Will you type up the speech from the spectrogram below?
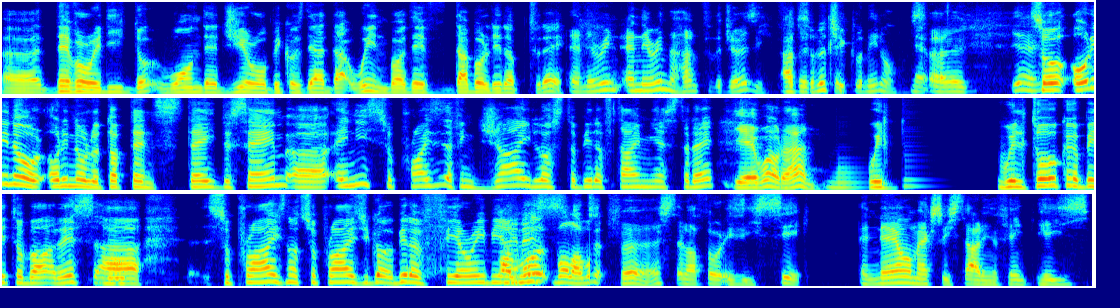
uh, they've already do- won their Giro because they had that win, but they've doubled it up today." And they're in and they're in the hunt for the jersey. For Absolutely. The Yeah. So yeah. So all in all, all in all, the top ten stayed the same. Uh, any surprises? I think Jai lost a bit of time yesterday. yeah, well done. We'll we'll talk a bit about this. Uh, surprise, not surprise. You got a bit of theory I behind was, this. well, I was at first, and I thought, is he sick? And now I'm actually starting to think he's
